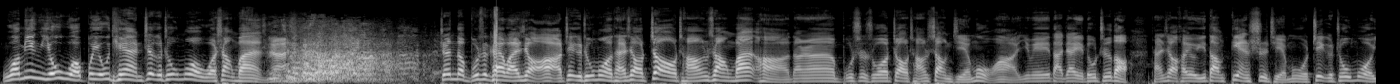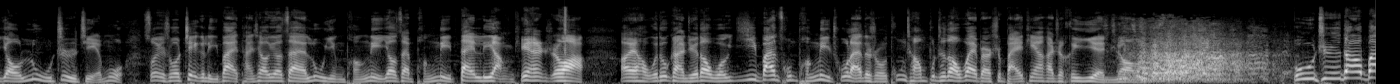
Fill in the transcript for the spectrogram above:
我命由我不由天，这个周末我上班。真的不是开玩笑啊！这个周末谈笑照常上班啊，当然不是说照常上节目啊，因为大家也都知道，谈笑还有一档电视节目，这个周末要录制节目，所以说这个礼拜谈笑要在录影棚里，要在棚里待两天，是吧？哎呀，我都感觉到，我一般从棚里出来的时候，通常不知道外边是白天还是黑夜，你知道吗？不知道白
